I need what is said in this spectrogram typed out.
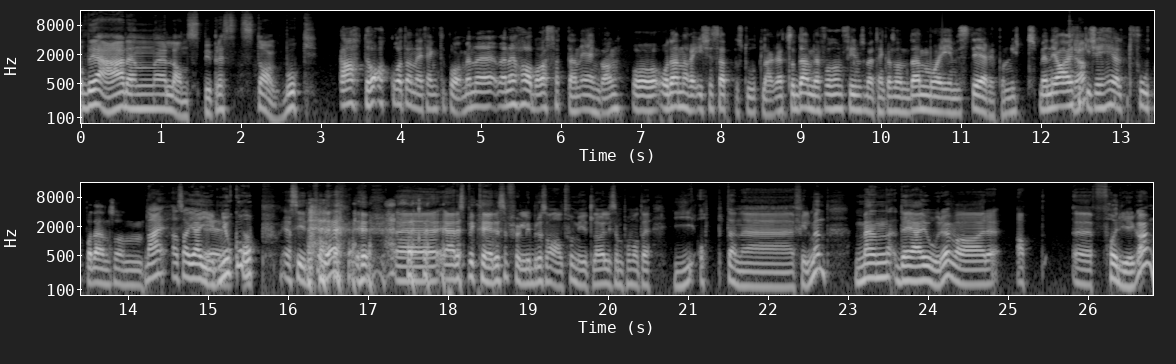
Og det er den landsbyprests dagbok. Ja, det var akkurat den jeg tenkte på. Men, eh, men jeg har bare sett den én gang. Og, og, den har jeg ikke sett på stort lerret. Så den er for sånn film som jeg tenker sånn, den må jeg investere i på nytt. Men ja, jeg fikk ja. ikke helt fot på den sånn Nei, altså, jeg gir den jo ikke opp. Jeg sier ikke det. Eh, jeg respekterer selvfølgelig Brusson altfor mye til å liksom på en måte gi opp denne filmen. Men det jeg gjorde, var at forrige gang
